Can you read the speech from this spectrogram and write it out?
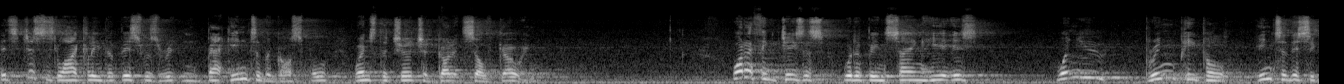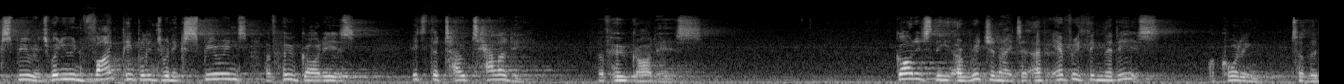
it's just as likely that this was written back into the gospel once the church had got itself going. What I think Jesus would have been saying here is when you bring people into this experience, when you invite people into an experience of who God is, it's the totality of who God is. God is the originator of everything that is, according to the,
